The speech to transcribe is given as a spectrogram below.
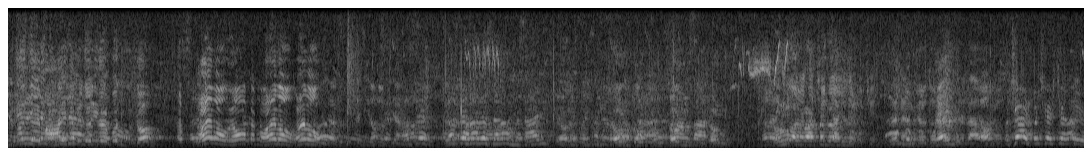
Vidíte, máj, aby to nikdo pod... Co? Levou, jo, Pepo, levou, levou. Zase hráme se nám husání. Dolů, dolů, dolů, dolů, dolů. Dolů a tlačí do Jdem. Počkej, počkej, ještě tady.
